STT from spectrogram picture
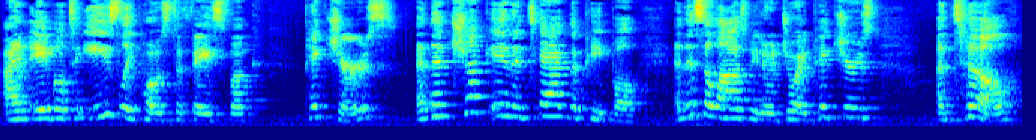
I am able to easily post to Facebook pictures and then check in and tag the people, and this allows me to enjoy pictures until,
